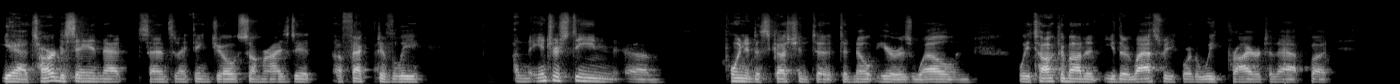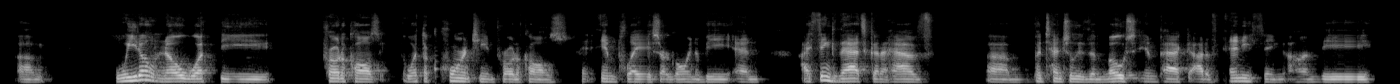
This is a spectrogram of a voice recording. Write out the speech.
Yeah, it's hard to say in that sense, and I think Joe summarized it effectively. An interesting um, point of discussion to to note here as well, and we talked about it either last week or the week prior to that, but um, we don't know what the protocols, what the quarantine protocols in place are going to be. And I think that's going to have um, potentially the most impact out of anything on the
